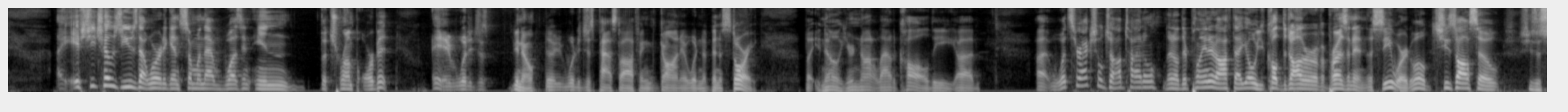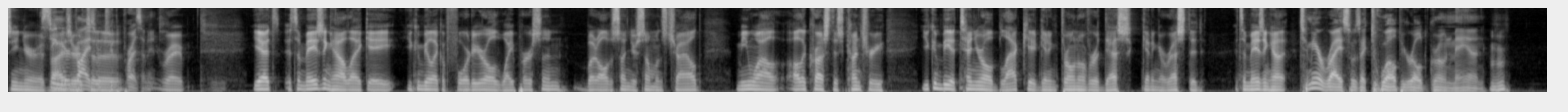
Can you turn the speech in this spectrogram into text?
If she chose to use that word against someone that wasn't in the Trump orbit, it would have just, you know, it would have just passed off and gone. It wouldn't have been a story. But you know, you're not allowed to call the. Uh, uh, what's her actual job title? No, they're playing it off that oh, you called the daughter of a president the c word. Well, she's also She's a senior senior advisor, advisor to, to the, the president. Right. Yeah, it's it's amazing how like a you can be like a 40-year-old white person, but all of a sudden you're someone's child. Meanwhile, all across this country, you can be a 10-year-old black kid getting thrown over a desk, getting arrested. It's amazing how Tamir Rice was a 12 year old grown man.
